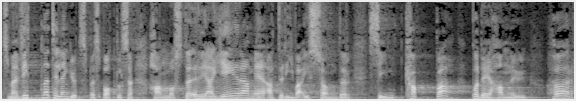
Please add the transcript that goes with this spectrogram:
som är vittne till en gudsbespottelse, han måste reagera med att riva i sönder sin kappa på det han nu hör.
